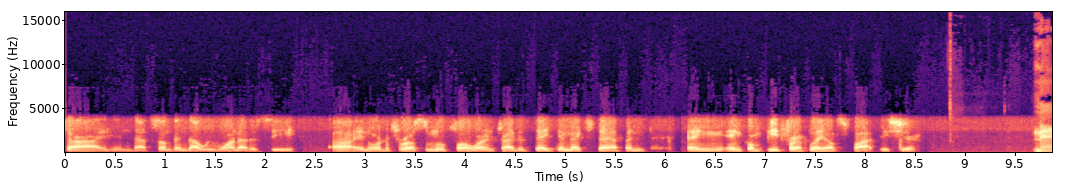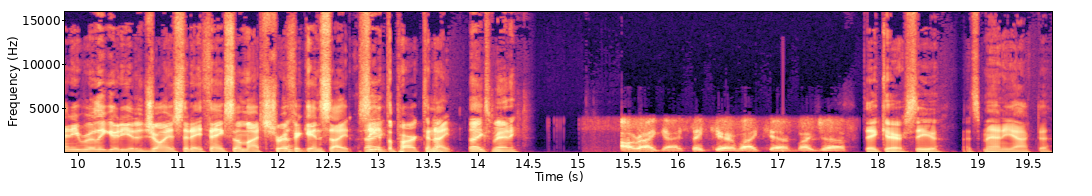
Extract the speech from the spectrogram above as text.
sign, and that's something that we wanted to see uh, in order for us to move forward and try to take the next step and and, and compete for a playoff spot this year. Manny, really good of you to join us today. Thanks so much. Terrific insight. See you at the park tonight. Thanks, Manny. All right, guys. Take care. Bye, Kev. Bye, Jeff. Take care. See you. That's Manny Acta,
